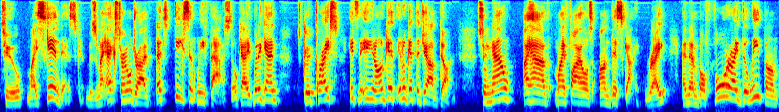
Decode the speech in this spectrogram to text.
to my scan disk. This is my external drive that's decently fast, okay? But again, it's good price. It's you know, it'll get it'll get the job done. So now I have my files on this guy, right? And then before I delete them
